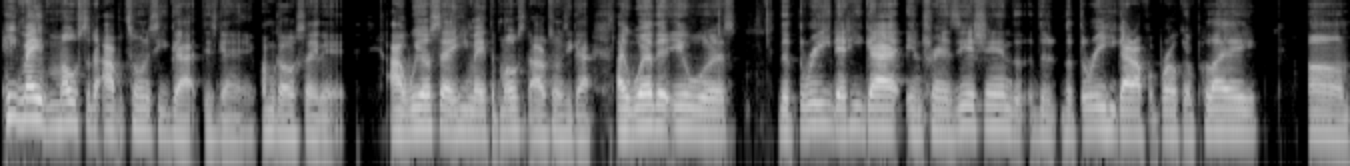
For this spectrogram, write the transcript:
he made most of the opportunities he got this game. I'm gonna say that. I will say he made the most of the opportunities he got. Like whether it was the three that he got in transition, the, the, the three he got off a broken play, um,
